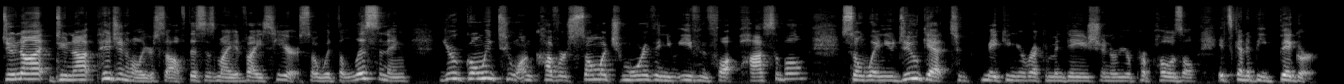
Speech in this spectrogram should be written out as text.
Do not do not pigeonhole yourself. This is my advice here. So with the listening you're going to uncover so much more than you even thought possible. So when you do get to making your recommendation or your proposal it's going to be bigger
